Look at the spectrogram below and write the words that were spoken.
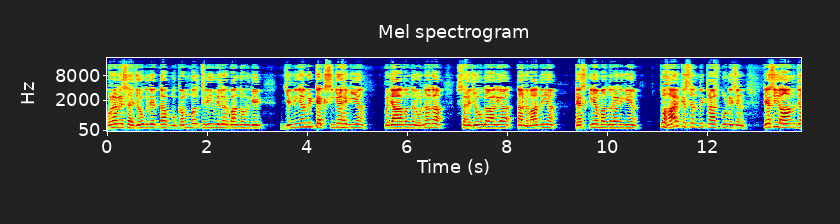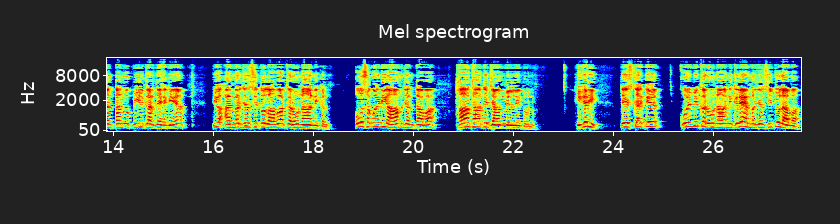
ਉਹਨਾਂ ਨੇ ਸਹਿਯੋਗ ਦਿੱਤਾ, ਮੁਕੰਮਲ 3 ਵੀਲਰ ਬੰਦ ਹੋਣਗੇ। ਜਿੰਨੀਆਂ ਵੀ ਟੈਕਸੀਆਂ ਹੈਗੀਆਂ, ਪੰਜਾਬ ਅੰਦਰ ਉਹਨਾਂ ਦਾ ਸਹਿਯੋਗ ਆ ਗਿਆ ਧੰਨਵਾਦੀਆਂ ਟੈਕਸੀਆਂ ਬੰਦ ਰਹਿਣਗੀਆਂ। ਤੋ ਹਰ ਕਿਸਮ ਦੀ ਟਰਾਂਸਪੋਰਟੇਸ਼ਨ ਤੇ ਅਸੀਂ ਆਮ ਜਨਤਾ ਨੂੰ ਅਪੀਲ ਕਰਦੇ ਹੈਗੇ ਆ ਵੀ ਉਹ ਐਮਰਜੈਂਸੀ ਤੋਂ ਇਲਾਵਾ ਘਰੋਂ ਨਾ ਨਿਕਲ ਉਹ ਸਗੋਂ ਜਿਹੜੀ ਆਮ ਜਨਤਾ ਵਾ ਥਾਂ ਥਾਂ ਤੇ ਜਾਮ ਮਿਲਨੇ ਤੁਹਾਨੂੰ। ਠੀਕ ਹੈ ਜੀ? ਤੇ ਇਸ ਕਰਕੇ ਕੋਈ ਵੀ ਘਰੋਂ ਨਾ ਨਿਕਲੇ ਐਮਰਜੈਂਸੀ ਤੋਂ ਇਲਾਵਾ,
